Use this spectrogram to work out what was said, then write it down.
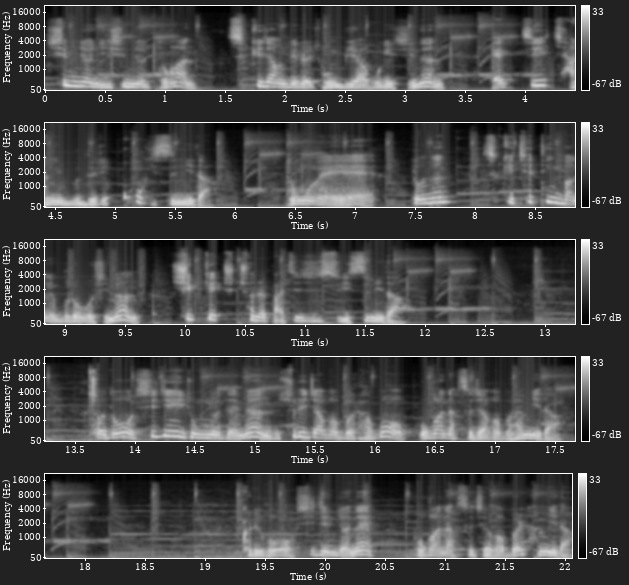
10년, 20년 동안 스키 장비를 정비하고 계시는 엣지 장인분들이 꼭 있습니다. 동호회에 또는 스키 채팅방에 물어보시면 쉽게 추천을 받으실 수 있습니다. 저도 시즌이 종료되면 수리 작업을 하고 보관 학스 작업을 합니다. 그리고 시즌 전에 보관 학스 작업을 합니다.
